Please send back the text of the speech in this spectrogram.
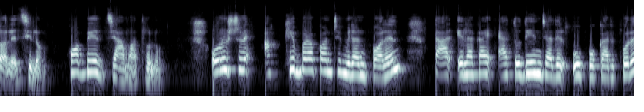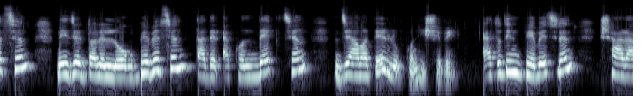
দলে ছিল। কবে জামাত হলো? অনুষ্ঠানে আক্ষেপ বড় কণ্ঠে মিলন বলেন, তার এলাকায় এতদিন যাদের উপকার করেছেন, নিজের দলের লোক ভেবেছেন, তাদের এখন দেখছেন জামাতের রুকন হিসেবে। এতদিন ভেবেছিলেন সারা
